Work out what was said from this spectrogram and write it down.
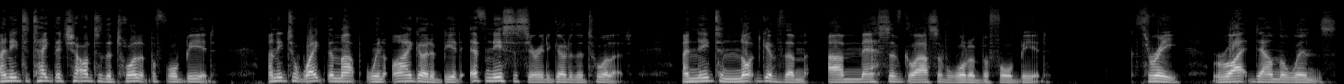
I need to take the child to the toilet before bed. I need to wake them up when I go to bed, if necessary, to go to the toilet. I need to not give them a massive glass of water before bed. 3. Write down the wins.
